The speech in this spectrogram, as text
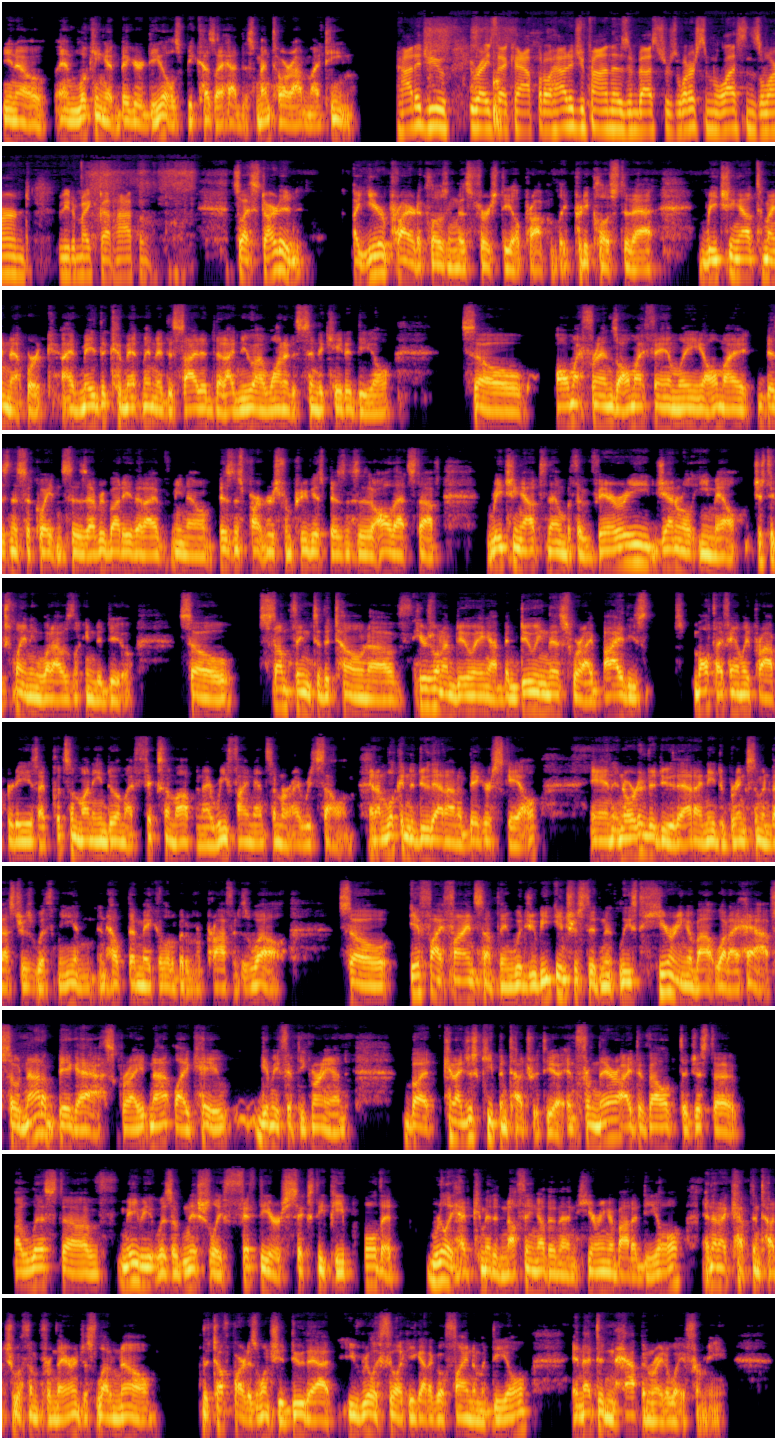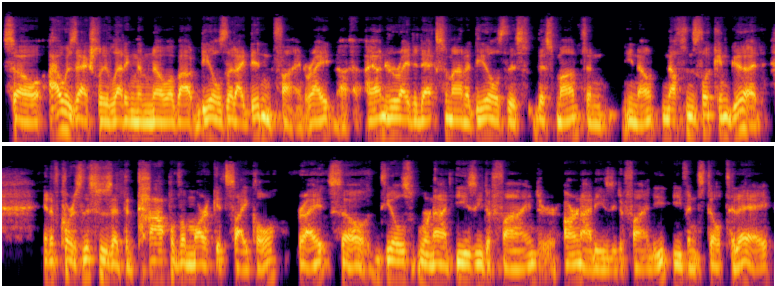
you know and looking at bigger deals because i had this mentor on my team. How did you raise that capital? How did you find those investors? What are some lessons learned for you to make that happen? So i started a year prior to closing this first deal, probably pretty close to that, reaching out to my network. I had made the commitment and decided that I knew I wanted to syndicate a deal. So all my friends, all my family, all my business acquaintances, everybody that I've, you know, business partners from previous businesses, all that stuff, reaching out to them with a very general email, just explaining what I was looking to do. So something to the tone of, here's what I'm doing. I've been doing this where I buy these multifamily properties. I put some money into them, I fix them up, and I refinance them or I resell them. And I'm looking to do that on a bigger scale. And in order to do that, I need to bring some investors with me and, and help them make a little bit of a profit as well. So if I find something, would you be interested in at least hearing about what I have? So not a big ask, right? Not like, hey, give me 50 grand, but can I just keep in touch with you? And from there, I developed a, just a, a list of maybe it was initially 50 or 60 people that really had committed nothing other than hearing about a deal. And then I kept in touch with them from there and just let them know The tough part is once you do that, you really feel like you got to go find them a deal. And that didn't happen right away for me. So I was actually letting them know about deals that I didn't find, right? I underwrote X amount of deals this, this month and, you know, nothing's looking good. And of course, this was at the top of a market cycle, right? So deals were not easy to find or are not easy to find even still today.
